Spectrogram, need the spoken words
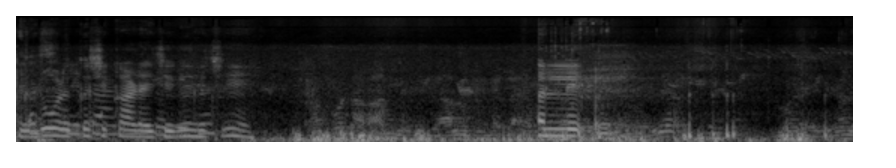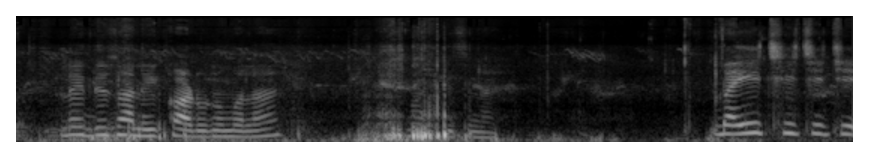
ते डोळे कसे काढायचे घ्यायचे लय लय दिवस झाले काढून मला. बाई छी छी छी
